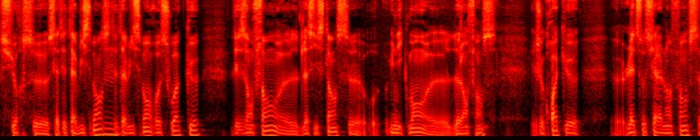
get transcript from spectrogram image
sur ce, cet établissement. Cet mmh. établissement reçoit que des enfants de l'assistance uniquement de l'enfance. Et je crois que l'aide sociale à l'enfance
